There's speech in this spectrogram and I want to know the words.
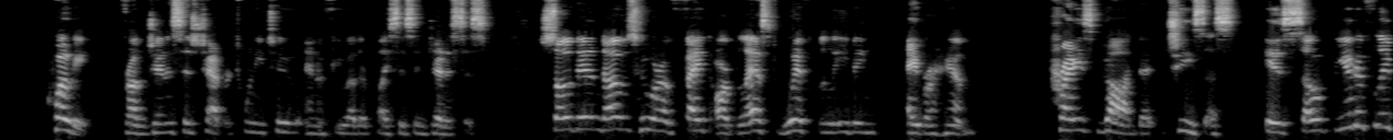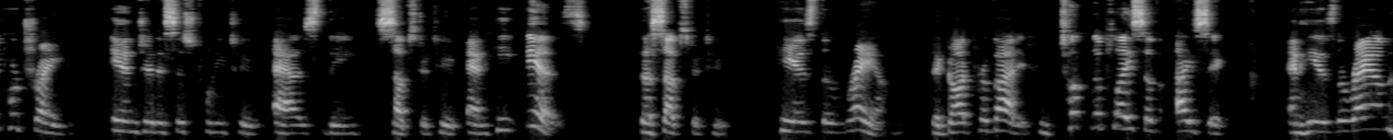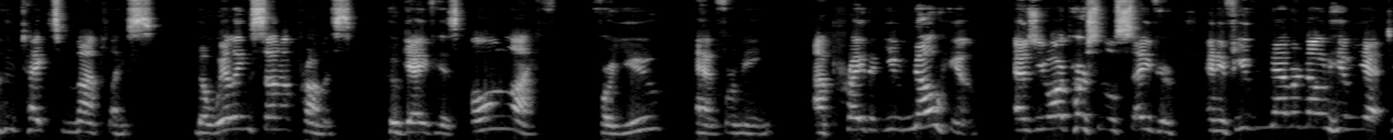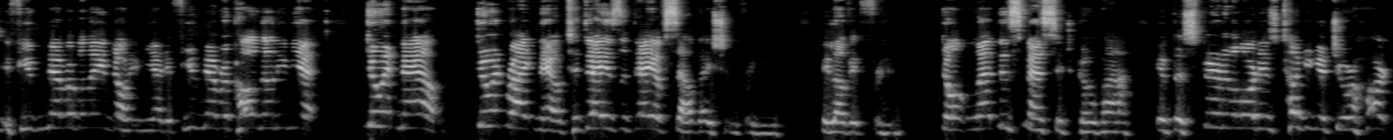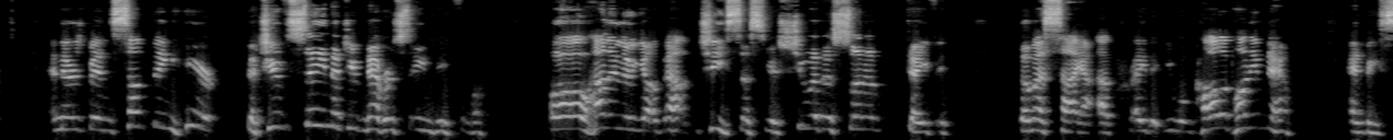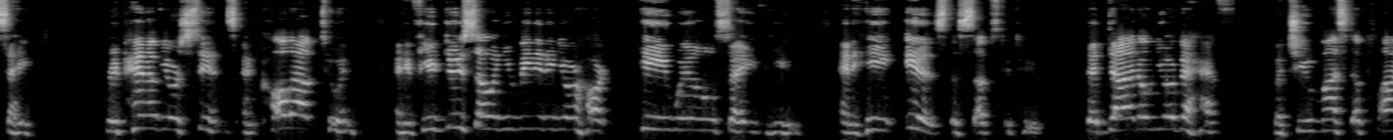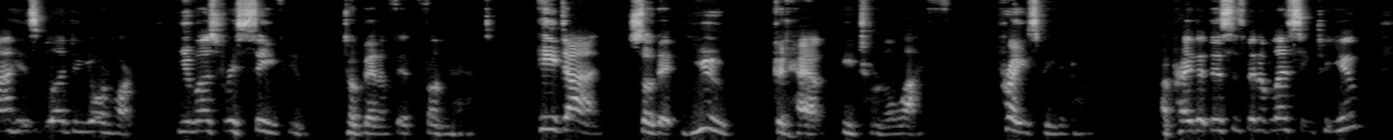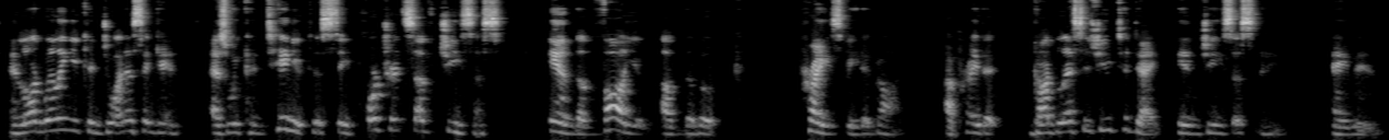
Quoting from Genesis chapter 22 and a few other places in Genesis. So then those who are of faith are blessed with believing Abraham. Praise God that Jesus is so beautifully portrayed in Genesis 22 as the substitute. And he is the substitute. He is the ram that God provided who took the place of Isaac and he is the ram who takes my place, the willing son of promise who gave his own life for you and for me. I pray that you know him as your personal savior. And if you've never known him yet, if you've never believed on him yet, if you've never called on him yet, do it now. Do it right now. Today is the day of salvation for you, beloved friend. Don't let this message go by. If the Spirit of the Lord is tugging at your heart, and there's been something here that you've seen that you've never seen before. Oh, hallelujah, about Jesus, Yeshua, the son of David, the Messiah. I pray that you will call upon him now and be saved. Repent of your sins and call out to him. And if you do so and you mean it in your heart, he will save you. And he is the substitute that died on your behalf. But you must apply his blood to your heart you must receive him to benefit from that. He died so that you could have eternal life. Praise be to God. I pray that this has been a blessing to you. And Lord willing, you can join us again as we continue to see portraits of Jesus in the volume of the book. Praise be to God. I pray that God blesses you today in Jesus' name. Amen.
